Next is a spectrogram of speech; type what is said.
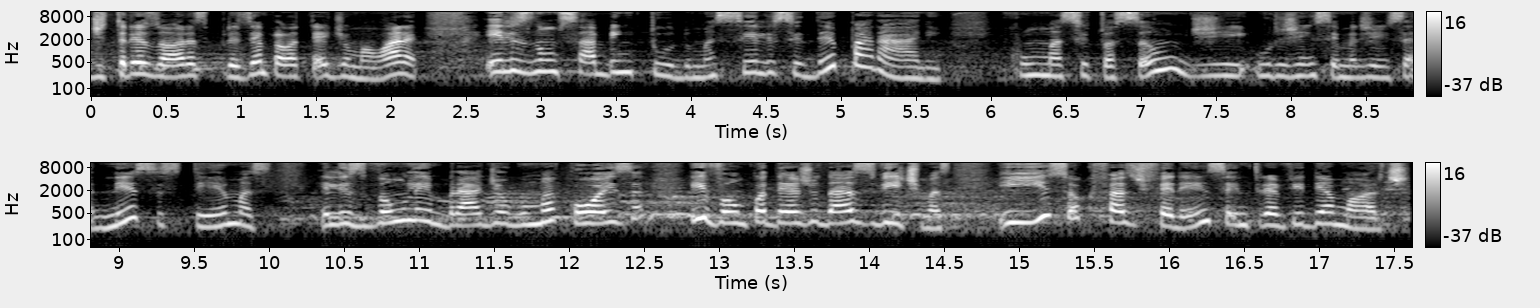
de três horas, por exemplo, ou até de uma hora, eles não sabem tudo, mas se eles se depararem com uma situação de urgência e emergência nesses temas, eles vão lembrar de alguma coisa e vão poder ajudar as vítimas. E isso é o que faz diferença entre a vida e a morte,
